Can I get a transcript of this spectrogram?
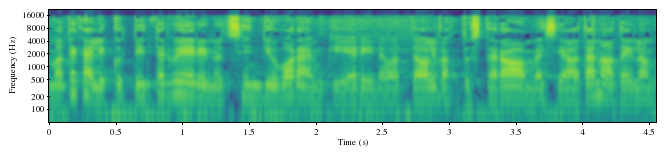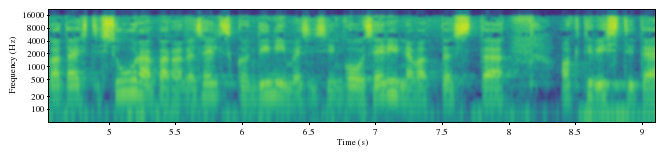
ma tegelikult intervjueerinud sind ju varemgi erinevate algatuste raames ja täna teil on ka täiesti suurepärane seltskond inimesi siin koos erinevatest äh, aktivistide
